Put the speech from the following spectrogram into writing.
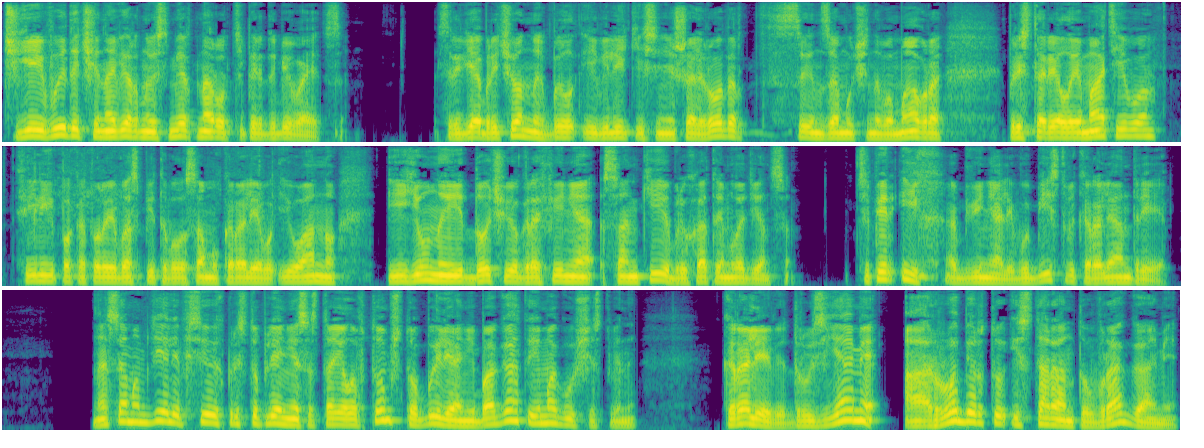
чьей выдачи на верную смерть народ теперь добивается. Среди обреченных был и великий синешаль Роберт, сын замученного Мавра, престарелая мать его, Филиппа, которая воспитывала саму королеву Иоанну, и юная дочь ее графиня Санкия, брюхатая младенца. Теперь их обвиняли в убийстве короля Андрея. На самом деле все их преступление состояло в том, что были они богаты и могущественны. Королеве — друзьями, а Роберту и Старанту — врагами.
